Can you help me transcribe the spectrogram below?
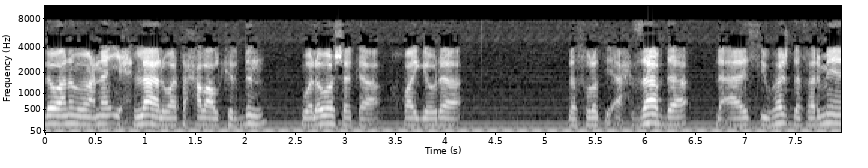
لەوانە بە معنای ئیحلال واتە حەڵالکردن وەلەوەشەکە خی گەورە لە سوورەتی ئەحزابدا لە ئایسی وهش دەفەرمێ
